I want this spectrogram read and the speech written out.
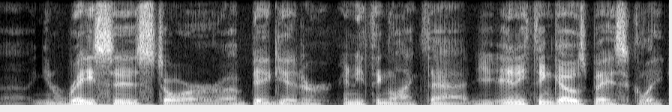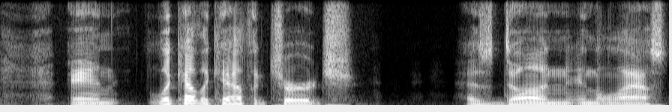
uh, you know, racist or a bigot or anything like that. Anything goes, basically. And look how the Catholic Church has done in the last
